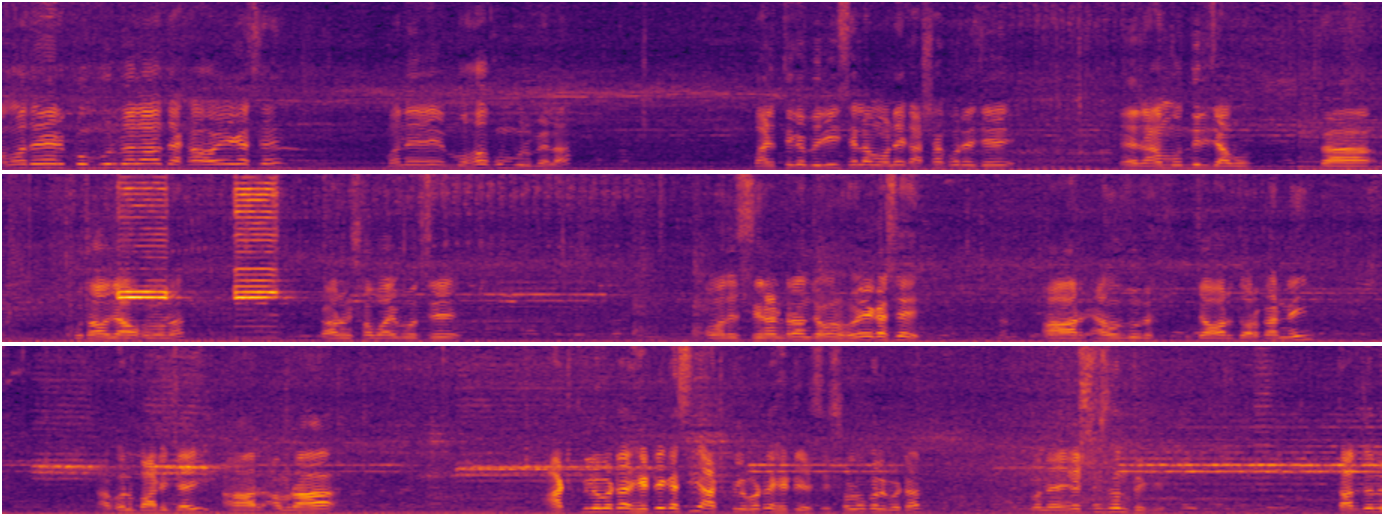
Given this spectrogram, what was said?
আমাদের কুম্ভুর মেলা দেখা হয়ে গেছে মানে মহাকুম্ভুর মেলা। বাড়ি থেকে বেরিয়েছিলাম, অনেক আশা করে যে রাম মন্দির যাব। তা কোথাও যাওয়া হলো না, কারণ সবাই বলছে, আমাদের স্নান টান যখন হয়ে গেছে, আর এত দূর যাওয়ার দরকার নেই। এখন বাড়ি যাই, আর আমরা আট কিলোমিটার হেঁটে গেছি, আট কিলোমিটার হেঁটে এসেছি, ষোলো কিলোমিটার মানে স্টেশন থেকে। তার জন্য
